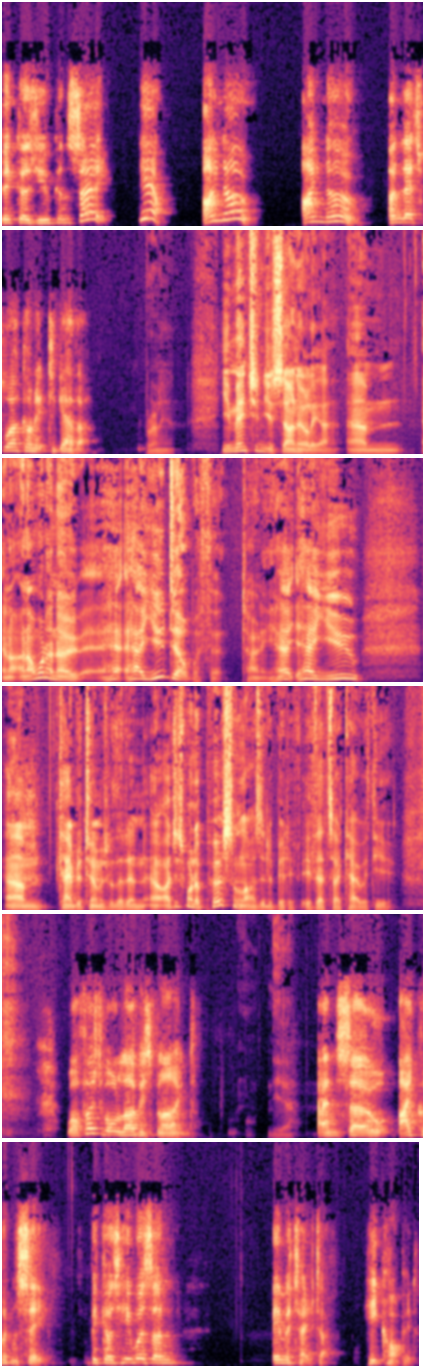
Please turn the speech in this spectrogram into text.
because you can say, yeah, I know, I know, and let's work on it together. Brilliant. You mentioned your son earlier, um, and, I, and I want to know how, how, you dealt with it, Tony. How how you um, came to terms with it, and I just want to personalise it a bit, if, if that's okay with you. Well, first of all, love is blind. Yeah. And so I couldn't see because he was an imitator. He copied,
